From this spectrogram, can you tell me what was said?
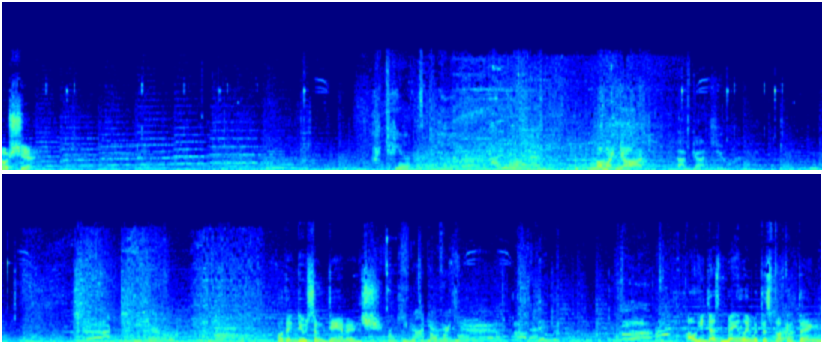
Oh shit. I can't. Oh my god. I've got you. Be careful. Well, they do some damage. Keep it Not together. over yet. That it? Oh, he does melee with this fucking thing.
